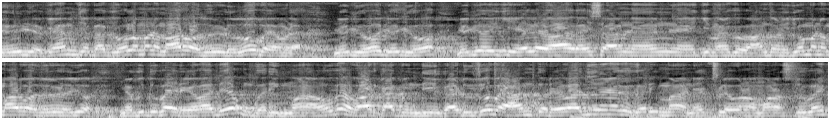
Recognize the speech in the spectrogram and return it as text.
જોઈ લ્યો કેમ છે? બાકી ઓલો મને મારવા દોડ્યો તો ભાઈ, હમણાં. જોજો જોજો જોજો કે એટલે આ ગાઈસ અમને એમને કે, મેં કીધું, વાંધો નહીં, જો મને મારવા દોડ્યો, જો. મેં કીધું, ભાઈ રહેવા દે, હું ગરીબ માણસ હો, ભાઈ વાર કાપીને દી કાઢું છું ભાઈ, આમ તો રહેવા દઈએ ને કે ગરીબ માણસ નેક્સ્ટ લેવલનો માણસ છું, ભાઈ.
